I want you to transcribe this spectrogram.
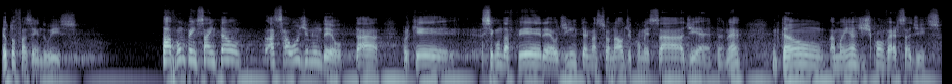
Eu estou fazendo isso? Tá, vamos pensar então, a saúde não deu, tá? Porque segunda-feira é o dia internacional de começar a dieta, né? Então, amanhã a gente conversa disso.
